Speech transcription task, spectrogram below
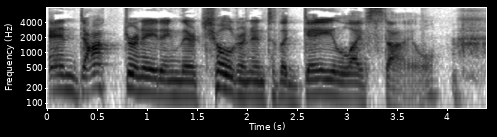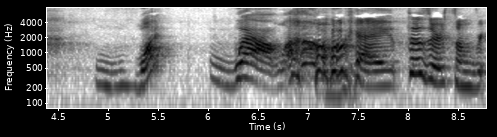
indoctrinating their children into the gay lifestyle. what? Wow. okay, those are some. Re-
